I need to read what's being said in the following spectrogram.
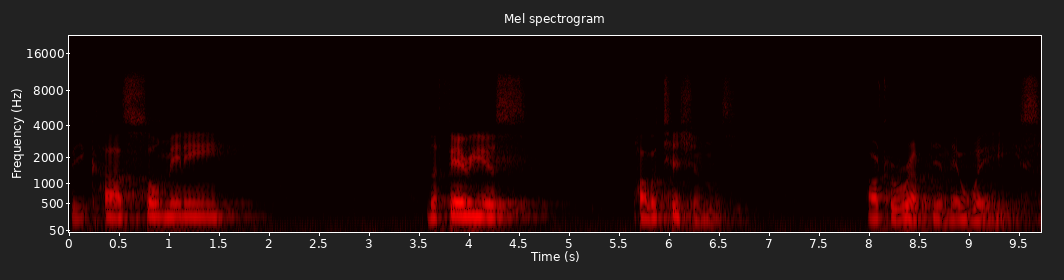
because so many nefarious politicians are corrupt in their ways.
